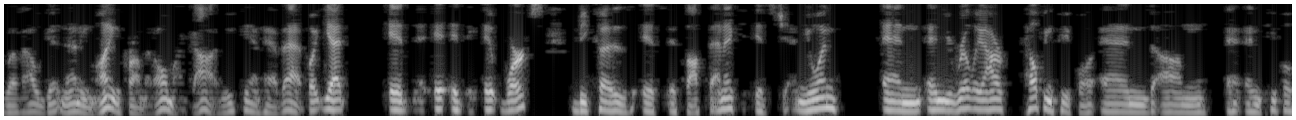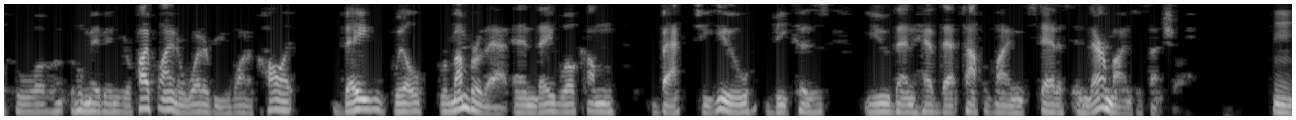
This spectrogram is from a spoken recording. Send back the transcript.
without getting any money from it. Oh my God, we can't have that. But yet it it it, it works because it's it's authentic, it's genuine, and and you really are helping people and um and, and people who who may be in your pipeline or whatever you want to call it. They will remember that and they will come back to you because you then have that top of mind status in their minds essentially. Hmm.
